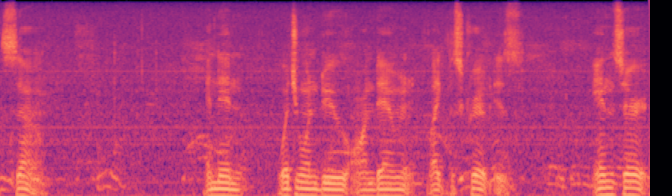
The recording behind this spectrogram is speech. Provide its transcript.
So, and then what you want to do on damage, like the script, is insert.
